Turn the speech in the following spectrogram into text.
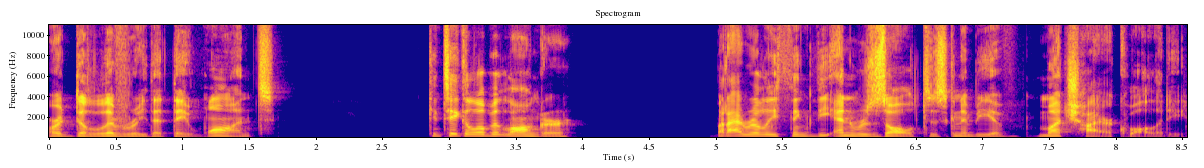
or a delivery that they want, it can take a little bit longer. But I really think the end result is going to be of much higher quality.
